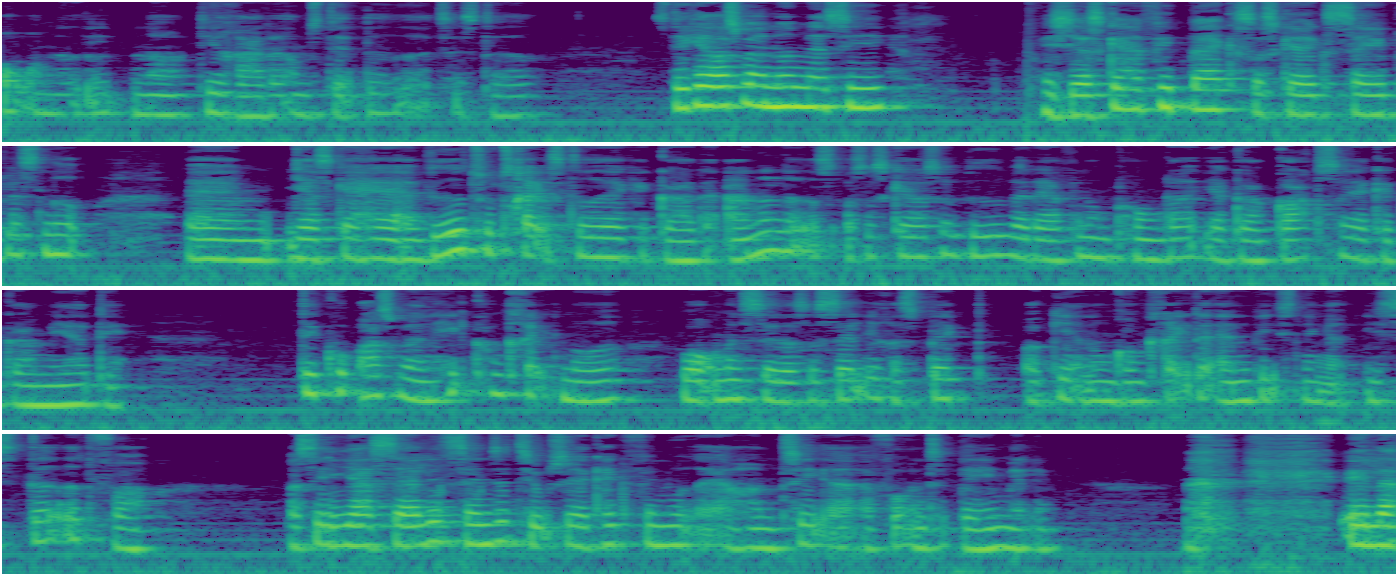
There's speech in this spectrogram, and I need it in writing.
over middel, når de rette omstændigheder er til stede. Så det kan også være noget med at sige, hvis jeg skal have feedback, så skal jeg ikke sables ned. Øhm, jeg skal have at vide to-tre steder, jeg kan gøre det anderledes, og så skal jeg også vide, hvad det er for nogle punkter, jeg gør godt, så jeg kan gøre mere af det. Det kunne også være en helt konkret måde, hvor man sætter sig selv i respekt og giver nogle konkrete anvisninger, i stedet for at sige, jeg er særligt sensitiv, så jeg kan ikke finde ud af at håndtere at få en tilbagemelding. Eller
